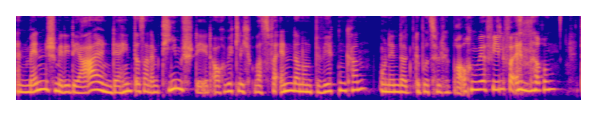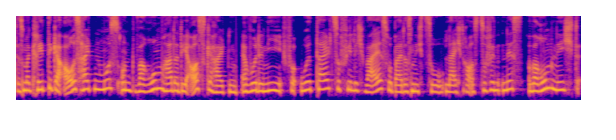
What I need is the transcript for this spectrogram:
ein Mensch mit Idealen, der hinter seinem Team steht, auch wirklich was verändern und bewirken kann. Und in der Geburtshilfe brauchen wir viel Veränderung dass man Kritiker aushalten muss und warum hat er die ausgehalten? Er wurde nie verurteilt, so viel ich weiß, wobei das nicht so leicht rauszufinden ist. Warum nicht,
